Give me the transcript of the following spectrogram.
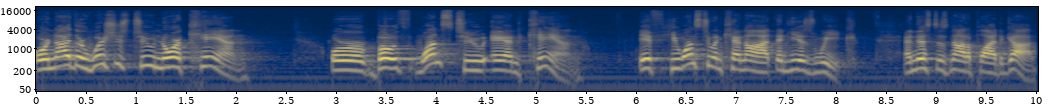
or neither wishes to nor can, or both wants to and can. If he wants to and cannot, then he is weak. And this does not apply to God.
